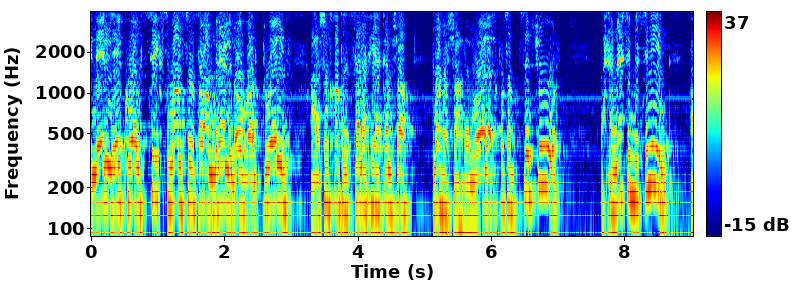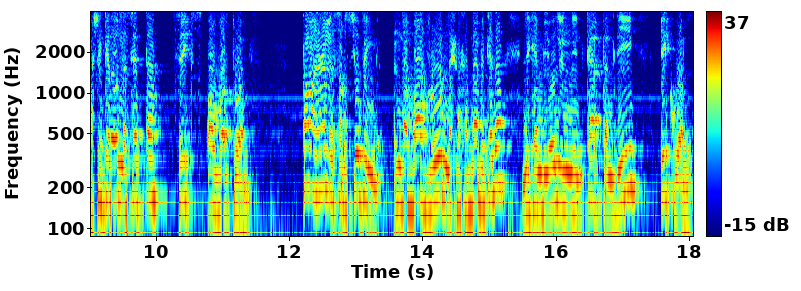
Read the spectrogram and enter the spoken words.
ال N equal 6 months طبعا بنعمل over 12 علشان خاطر السنة فيها كام شهر؟ 12 شهر. يعني هو قال لك اختصر 6 شهور. إحنا بنحسب بالسنين. فعشان كده قلنا 6 6 over 12 طبعا هنعمل substituting in the above rule اللي إحنا خدناه قبل كده اللي كان بيقول إن ال capital D equal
